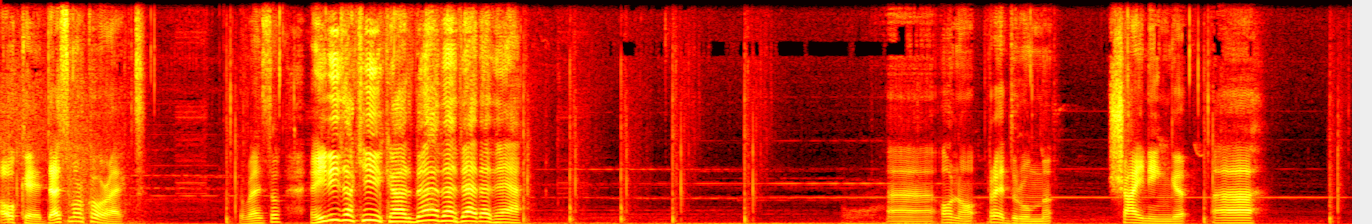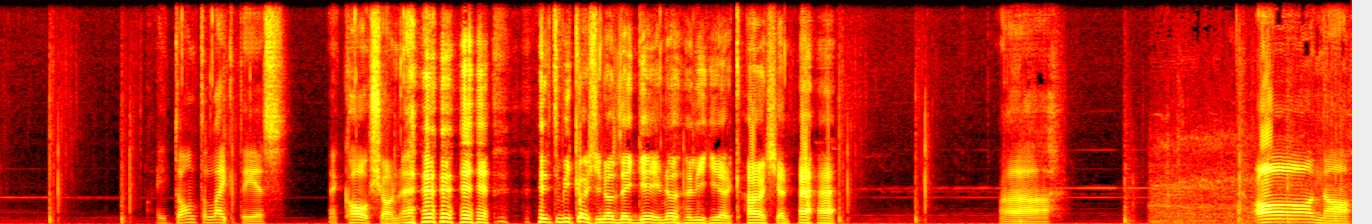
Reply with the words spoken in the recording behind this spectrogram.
Okay, that's more correct. Lorenzo, he needs a key card. Blah, blah, blah, blah, blah. Uh, oh no, red room. Shining. Uh, I don't like this. Uh, caution. it's because you know the game, not only here. Caution. Ah. oh no.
